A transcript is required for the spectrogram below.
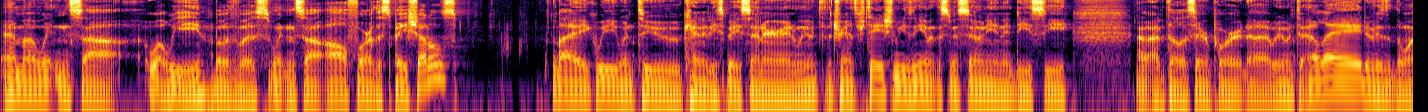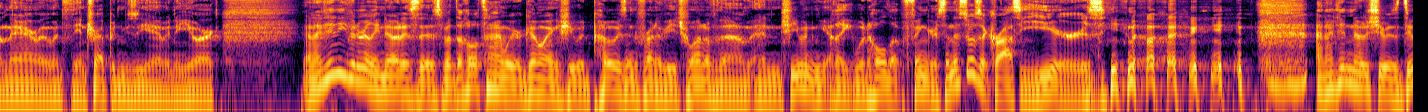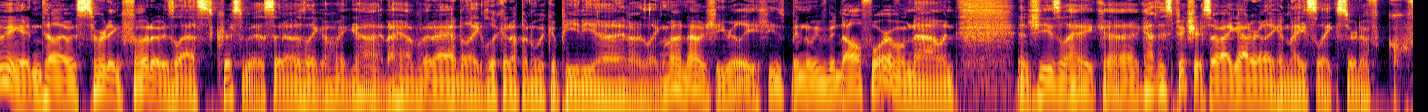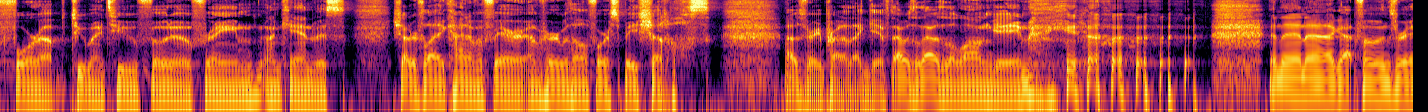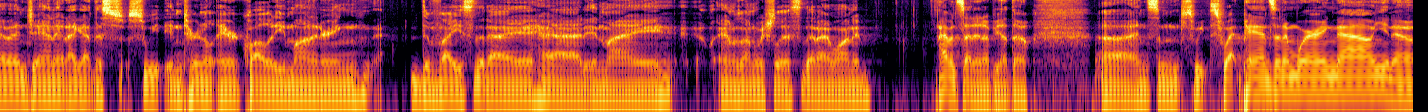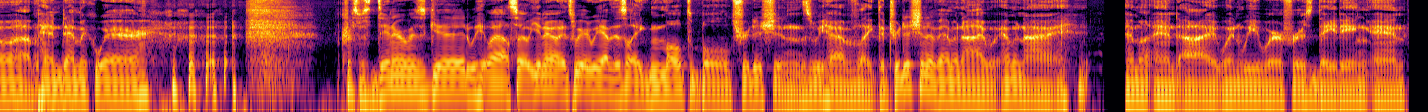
Emma went and saw. Well, we both of us went and saw all four of the space shuttles. Like we went to Kennedy Space Center and we went to the Transportation Museum at the Smithsonian in DC uh, at Dulles Airport. Uh, we went to LA to visit the one there. We went to the Intrepid Museum in New York. And I didn't even really notice this, but the whole time we were going, she would pose in front of each one of them, and she even like would hold up fingers. And this was across years, you know. And I didn't notice she was doing it until I was sorting photos last Christmas, and I was like, "Oh my god!" I have, and I had to like look it up in Wikipedia, and I was like, "Well, no, she really, she's been, we've been to all four of them now," and and she's like, uh, "Got this picture," so I got her like a nice like sort of four up two by two photo frame on canvas, Shutterfly kind of affair of her with all four space shuttles. I was very proud of that gift. That was that was a long game. And then uh, I got phones for Emma and Janet. I got this sweet internal air quality monitoring device that I had in my Amazon wish list that I wanted. I haven't set it up yet though. Uh, and some sweet sweatpants that I'm wearing now, you know, uh, pandemic wear. Christmas dinner was good. We well, so you know, it's weird. We have this like multiple traditions. We have like the tradition of Em and I, Em and I Emma and I when we were first dating and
